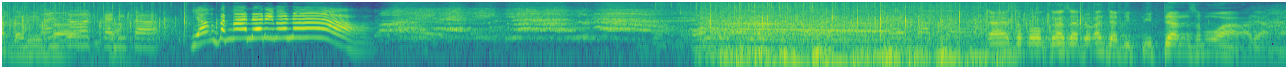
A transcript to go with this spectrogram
Silakan dari Mbak. Lanjut Kak Dita. Yang tengah dari mana? Ya, semoga saya doakan jadi bidan semua kalian ya.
